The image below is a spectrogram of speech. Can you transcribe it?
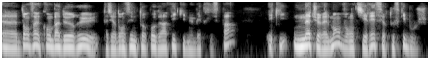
euh, dans un combat de rue, c'est-à-dire dans une topographie qu'ils ne maîtrisent pas, et qui naturellement vont tirer sur tout ce qui bouge.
